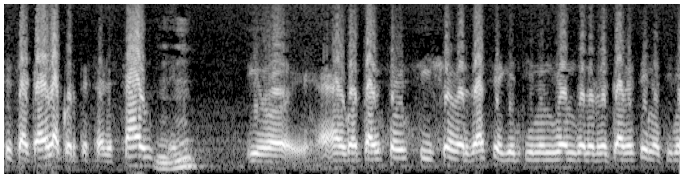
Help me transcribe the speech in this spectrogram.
se saca de la corteza del sauce. Digo, algo tan sencillo, ¿verdad? Si alguien tiene un un dolor de cabeza y no tiene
